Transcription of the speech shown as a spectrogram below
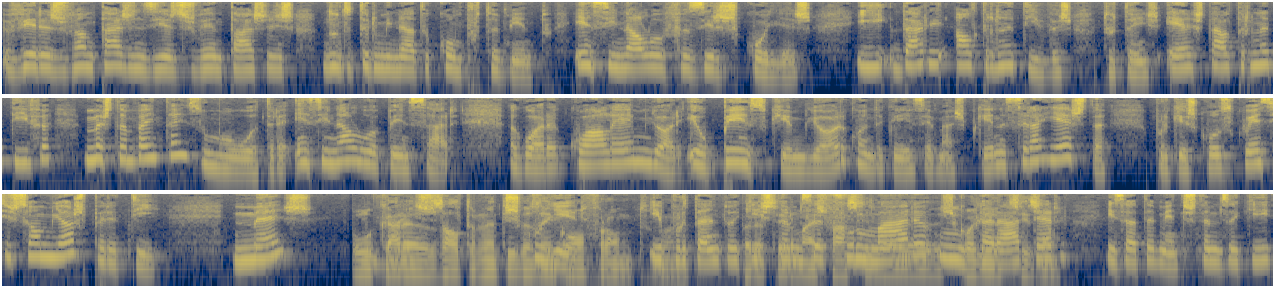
ver as vantagens e as desvantagens de um determinado comportamento, ensiná-lo a fazer escolhas e dar-lhe alternativas. Tu tens esta alternativa, mas também tens uma outra, ensiná-lo a pensar. Agora, qual é a melhor? Eu penso que a melhor, quando a criança é mais pequena, será esta, porque as consequências são melhores para ti. Mas Colocar vais as alternativas em escolher. confronto, E, é? portanto, aqui Para estamos a formar a um caráter. Exatamente, estamos aqui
